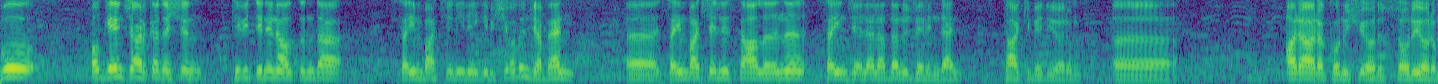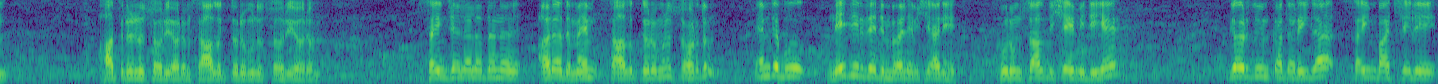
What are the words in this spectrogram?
bu o genç arkadaşın tweetinin altında Sayın Bahçeli ile ilgili bir şey olunca ben e, Sayın Bahçeli'nin sağlığını Sayın Celal Adan üzerinden takip ediyorum. E, ara ara konuşuyoruz, soruyorum. Hatırını soruyorum, sağlık durumunu soruyorum. Sayın Celal Adan'ı aradım. Hem sağlık durumunu sordum. Hem de bu nedir dedim böyle bir şey hani kurumsal bir şey mi diye. Gördüğüm kadarıyla Sayın Bahçeli,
